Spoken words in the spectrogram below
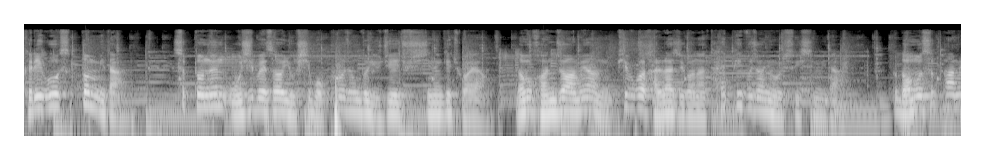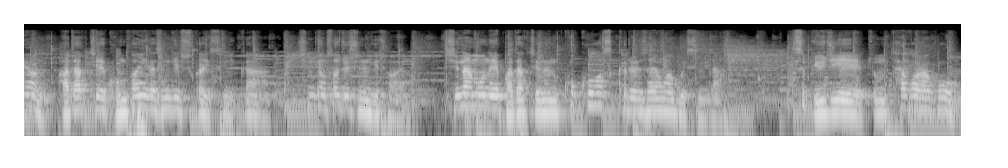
그리고 습도입니다. 습도는 50에서 65% 정도 유지해 주시는 게 좋아요. 너무 건조하면 피부가 갈라지거나 탈피부전이 올 수 있습니다. 또 너무 습하면 바닥지에 곰팡이가 생길 수가 있으니까 신경 써주시는 게 좋아요. 시나몬의 바닥재는 코코허스크를 사용하고 있습니다. 습 유지에 좀 탁월하고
